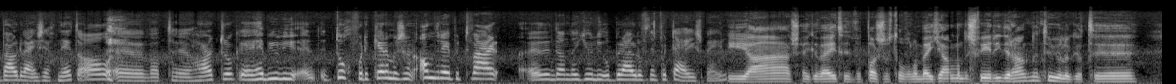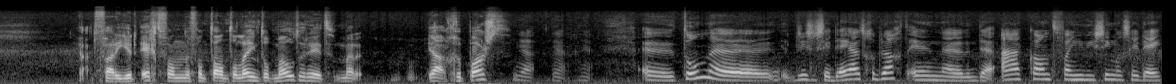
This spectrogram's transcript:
Boudewijn zegt net al, wat hardrock. hebben jullie toch voor de kermis een ander repertoire dan dat jullie op bruiloft en partijen spelen? Ja, zeker weten. We passen ons toch wel een beetje aan aan de sfeer die er hangt natuurlijk. Dat, ja, het varieert echt van, van tante Leen tot motorhead. Maar ja, gepast. Ja, ja, ja. Uh, Ton, uh, er is een cd uitgebracht en uh, de A-kant van jullie single-cd,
